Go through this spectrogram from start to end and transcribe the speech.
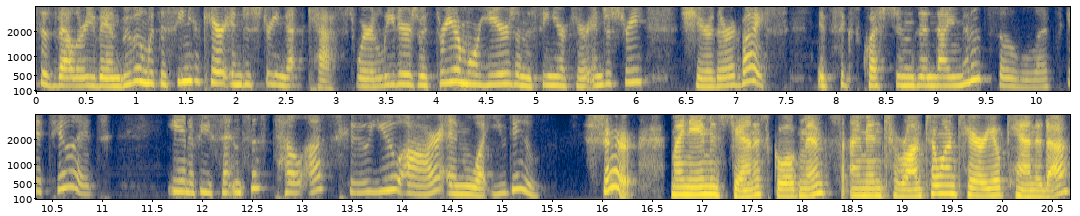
This is Valerie Van Booven with the Senior Care Industry Netcast, where leaders with three or more years in the senior care industry share their advice. It's six questions in nine minutes, so let's get to it. In a few sentences, tell us who you are and what you do. Sure. My name is Janice Goldmintz. I'm in Toronto, Ontario, Canada.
